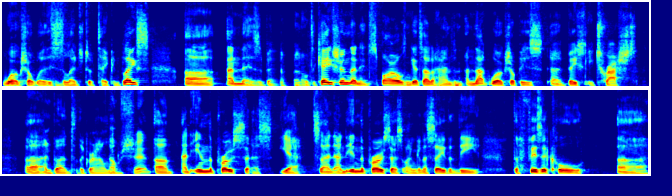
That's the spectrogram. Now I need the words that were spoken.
workshop where this is alleged to have taken place. Uh, and there's a bit of an altercation, and it spirals and gets out of hand, and, and that workshop is uh, basically trashed uh, and burnt to the ground. Oh shit. Um, and in the process, yeah. So and, and in the process, I'm going to say that the the physical uh,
